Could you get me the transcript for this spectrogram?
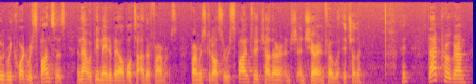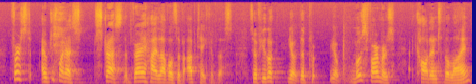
who would record responses, and that would be made available to other farmers. Farmers could also respond to each other and, sh- and share info with each other. Okay? That program, first, I just want to st- stress the very high levels of uptake of this. So if you look, you know, the, you know, most farmers called into the line.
